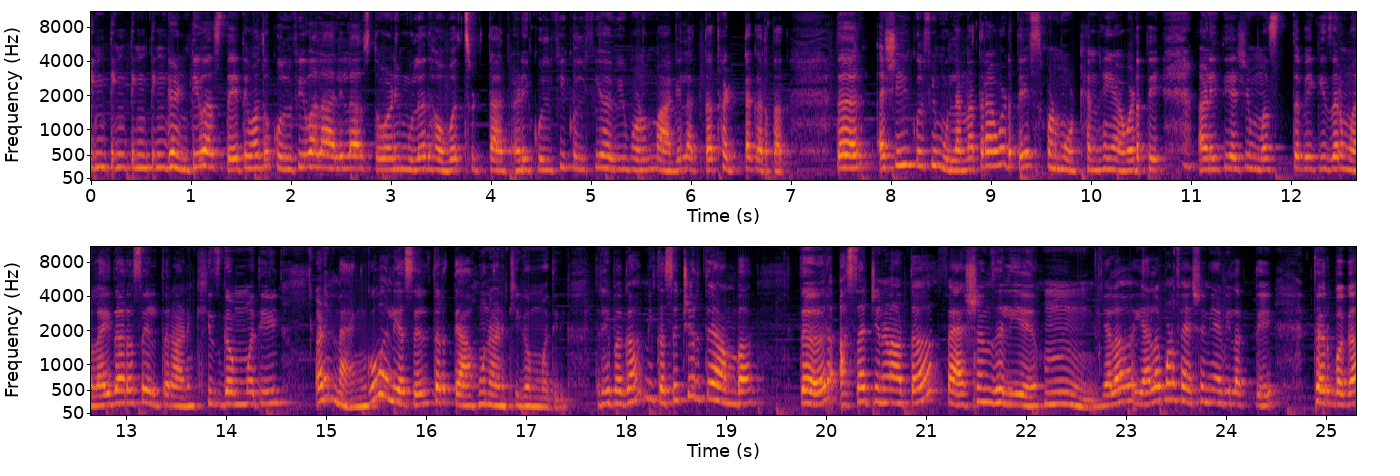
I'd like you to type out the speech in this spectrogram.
टिंग टिंग टिंग टिंग घंटी वाजते तेव्हा तो कुल्फीवाला आलेला असतो आणि मुलं धावत सुटतात आणि कुल्फी कुल्फी हवी म्हणून मागे लागतात हट्ट करतात. तर अशी ही कुल्फी मुलांना तर आवडतेच पण मोठ्यांनाही आवडते. आणि ती अशी मस्तपैकी जर मलाईदार असेल तर आणखीच गंमत येईल. आणि मँगोवाली असेल तर त्याहून आणखी गंमत येईल. तर हे बघा मी कसं चिरते आंबा? तर असा चिन्ह आता फॅशन झाली आहे याला याला पण फॅशन यावी लागते. तर बघा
